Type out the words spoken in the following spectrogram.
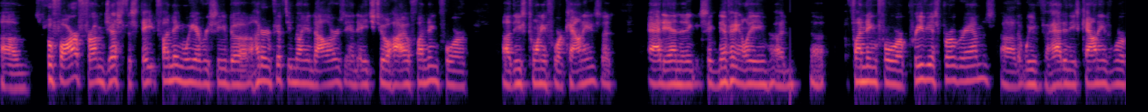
Um, so far from just the state funding, we have received uh, $150 million in H2 Ohio funding for uh, these 24 counties that add in significantly uh, uh, funding for previous programs uh, that we've had in these counties. We're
